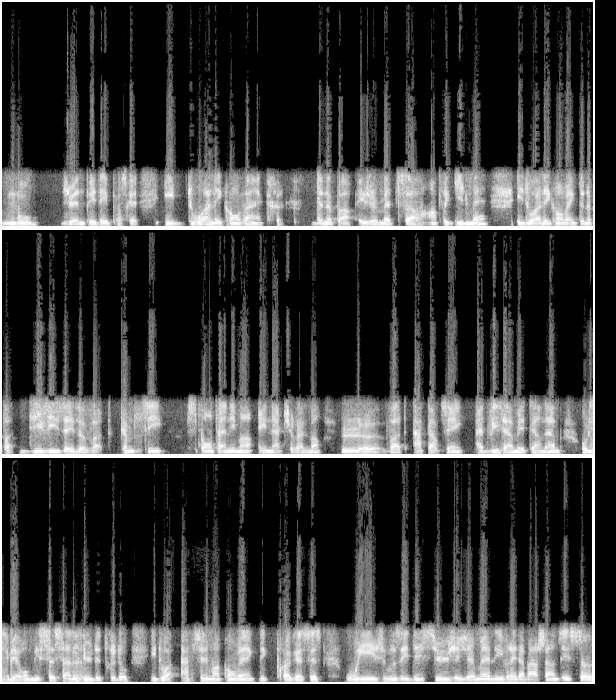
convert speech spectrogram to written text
mous du NPD, parce que il doit les convaincre de ne pas, et je mets ça entre guillemets, il doit les convaincre de ne pas diviser le vote, comme si spontanément et naturellement. Le vote appartient ad vitam aeternam aux libéraux. Mais c'est ça le but de Trudeau. Il doit absolument convaincre les progressistes. Oui, je vous ai déçu. J'ai jamais livré la marchandise sur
